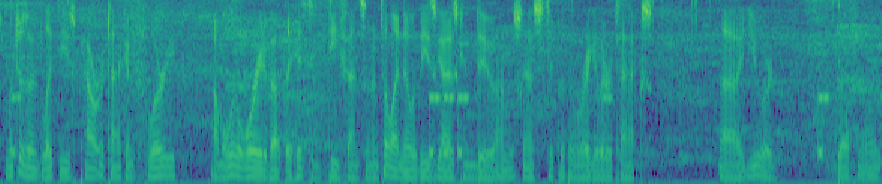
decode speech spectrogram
as much as I'd like to use power attack and flurry, I'm a little worried about the hit to defense, and until I know what these guys can do, I'm just going to stick with the regular attacks. Uh, you are definitely...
